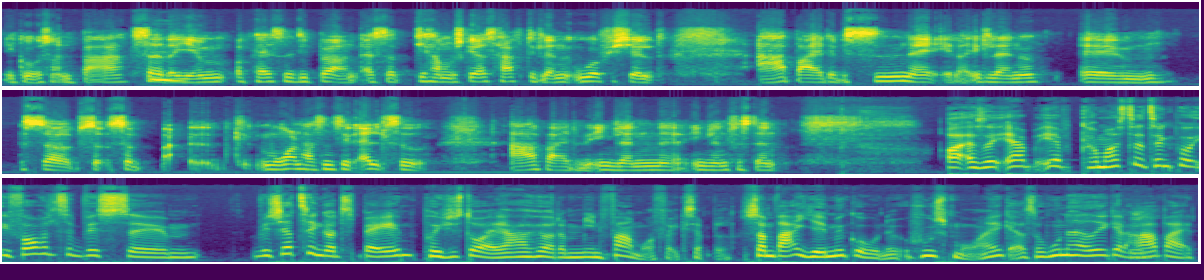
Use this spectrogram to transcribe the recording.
i går sådan, bare sad mm. derhjemme og passede de børn. Altså, de har måske også haft et eller andet uofficielt arbejde ved siden af, eller et eller andet. Øh, så, så, så øh, moren har sådan set altid arbejdet i en eller anden, øh, en eller anden forstand. Og altså, jeg, jeg kommer også til at tænke på, i forhold til, hvis, øh, hvis jeg tænker tilbage på historier, jeg har hørt om min farmor for eksempel, som var hjemmegående husmor, ikke? Altså hun havde ikke et arbejde.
